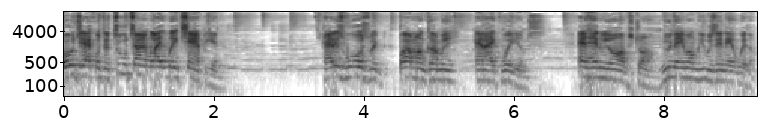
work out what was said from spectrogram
Beau Jack was a two-time lightweight champion. Had his wars with Bob Montgomery and Ike Williams. And Henry Armstrong. You name him, he was in there with him.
